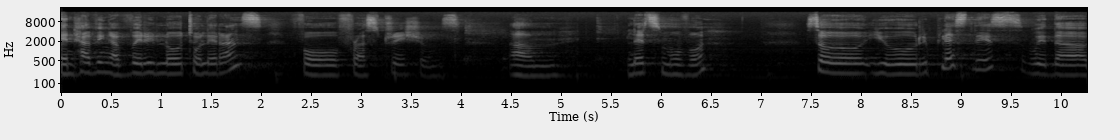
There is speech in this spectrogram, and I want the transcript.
and having a very low tolerance for frustrations. Um, let's move on. So you replace this with the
